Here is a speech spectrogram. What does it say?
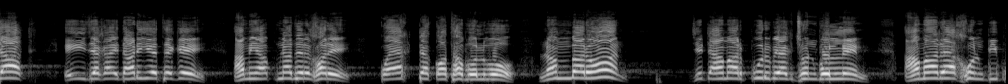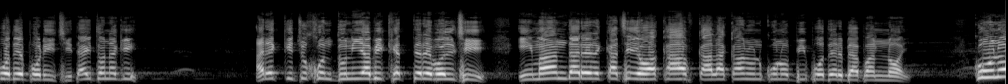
যাক, এই জায়গায় দাঁড়িয়ে থেকে আমি আপনাদের ঘরে কয়েকটা কথা বলব। নাম্বার ওয়ান যেটা আমার পূর্বে একজন বললেন, আমার এখন বিপদে পড়েছি। তাই তো নাকি? আরেক কিছুক্ষণ দুনিয়াবি ক্ষেত্রে বলছি, ইমানদারের কাছে ওয়াকাফ কালা কানুন কোনো বিপদের ব্যাপার নয়। কোনো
